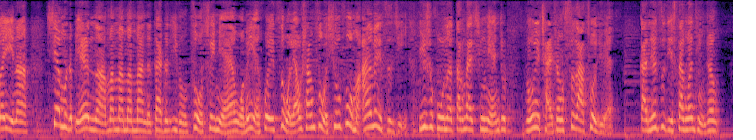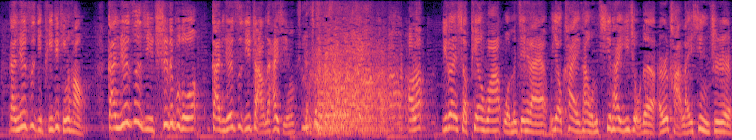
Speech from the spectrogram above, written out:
所以呢，羡慕着别人呢，慢慢慢慢的带着一种自我催眠，我们也会自我疗伤、自我修复嘛，安慰自己。于是乎呢，当代青年就容易产生四大错觉：感觉自己三观挺正，感觉自己脾气挺好，感觉自己吃的不多，感觉自己长得还行。好了一段小片花，我们接下来要看一看我们期盼已久的《尔卡来信之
